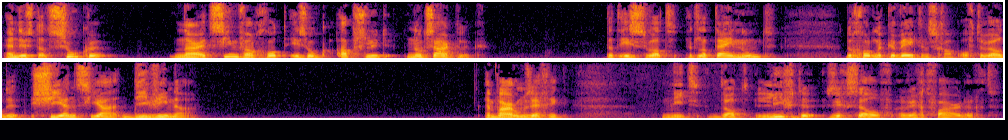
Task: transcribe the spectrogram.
En dus dat zoeken naar het zien van God is ook absoluut noodzakelijk. Dat is wat het Latijn noemt de goddelijke wetenschap, oftewel de scientia divina. En waarom zeg ik niet dat liefde zichzelf rechtvaardigt?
